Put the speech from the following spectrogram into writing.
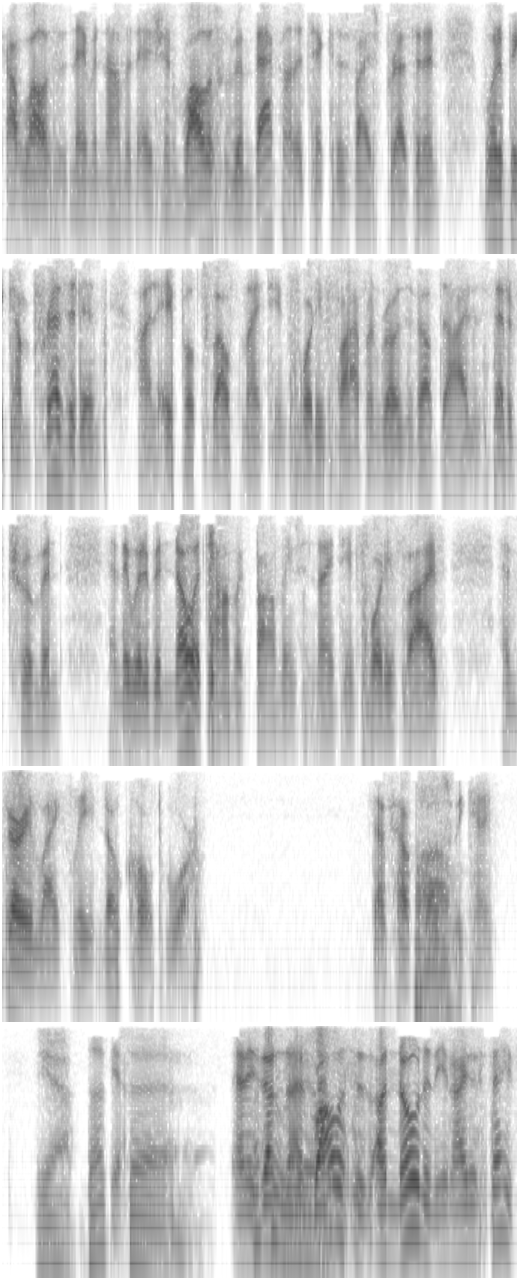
got Wallace's name and nomination, Wallace would have been back on the ticket as vice president, would have become president on April 12, 1945, when Roosevelt died, instead of Truman, and there would have been no atomic bombings in 1945, and very likely no Cold War. That's how close wow. we came. Yeah, that's yeah. Uh, and he's un- and Wallace is unknown in the United States.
